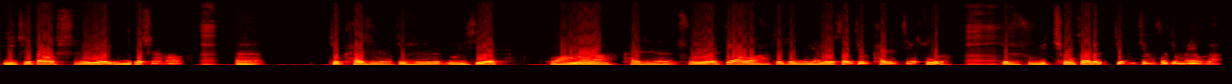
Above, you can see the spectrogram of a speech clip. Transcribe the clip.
一直到十月一的时候，嗯。呃，就开始就是有一些黄啊，开始树叶掉啊，就是五颜六色就开始结束了，嗯嗯。就是属于秋色的景景色就没有了，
